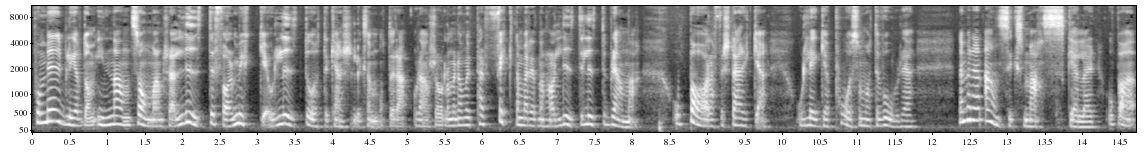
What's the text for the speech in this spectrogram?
på mig blev de innan sommaren så lite för mycket och lite åt det kanske liksom åt det ra- orange hållet. Men de är perfekta när man redan har lite, lite bränna. Och bara förstärka och lägga på som att det vore nej men en ansiktsmask eller, och bara,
